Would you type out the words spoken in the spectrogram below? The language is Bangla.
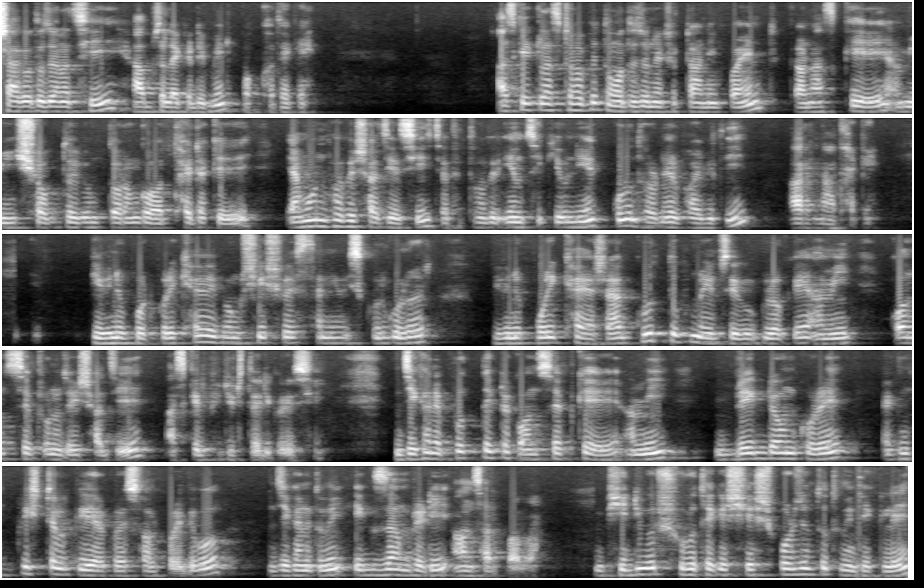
স্বাগত জানাচ্ছি আফজাল একাডেমির পক্ষ থেকে। আজকের ক্লাসটা হবে তোমাদের জন্য একটা টার্নিং পয়েন্ট, কারণ আজকে আমি শব্দ এবং তরঙ্গ অধ্যায়টাকে এমনভাবে সাজিয়েছি যাতে তোমাদের এমসিকিউ নিয়ে কোনো ধরনের ভয়ভীতি আর না থাকে। বিভিন্ন বোর্ড পরীক্ষা এবং শীর্ষস্থানীয় স্কুলগুলোর বিভিন্ন পরীক্ষায় আসা গুরুত্বপূর্ণ এমসিকিউগুলোকে আমি কনসেপ্ট অনুযায়ী সাজিয়ে আজকের ভিডিওটি তৈরি করেছি। যেখানে প্রত্যেকটা কনসেপ্টকে আমি ব্রেকডাউন করে একদম ক্রিস্টাল ক্লিয়ার করে সলভ করে দেবো। যেখানে তুমি এক্সাম রেডি আনসার পাবা। ভিডিওর শুরু থেকে শেষ পর্যন্ত তুমি দেখলে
